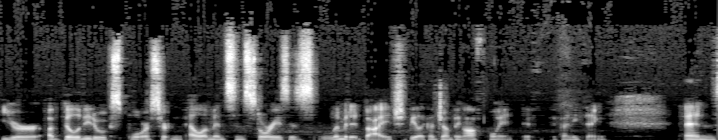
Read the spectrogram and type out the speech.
your ability to explore certain elements and stories is limited by. It should be like a jumping off point, if if anything. And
